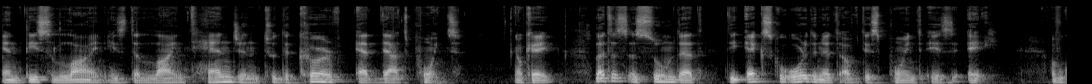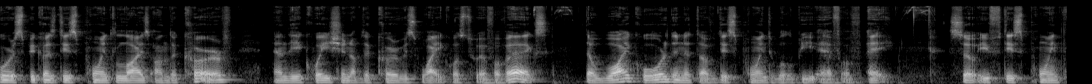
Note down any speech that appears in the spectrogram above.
and this line is the line tangent to the curve at that point. Okay, let us assume that the x coordinate of this point is a. Of course, because this point lies on the curve and the equation of the curve is y equals to f of x, the y coordinate of this point will be f of a. So if this point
